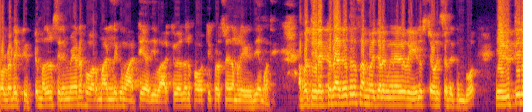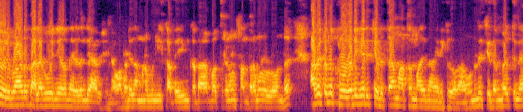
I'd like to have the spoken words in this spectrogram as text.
ഓൾറെഡി കിട്ടും. അതൊരു സിനിമയുടെ ഫോർമാറ്റിലേക്ക് മാറ്റിയാൽ മതി. ബാക്കി വരുന്ന ഒരു ഫോർട്ടി പെർസെന്റേജ് നമ്മൾ എഴുതിയാൽ മതി. അപ്പൊ തിരക്കഥാകൃത്തിനെ സംബന്ധിച്ചാലും ഇങ്ങനെ റിയൽ സ്റ്റോറീസ് എടുക്കുമ്പോൾ എഴുത്തിൽ ഒരുപാട് തലപൂഞ്ഞേർന്ന് എഴുതേണ്ട ആവശ്യമില്ല. ഓൾറെഡി നമ്മുടെ മുന്നിൽ കഥയും കഥാപാത്രങ്ങളും സന്ദർഭങ്ങളും ഉള്ളതുകൊണ്ട് അതൊക്കെ ഒന്ന് ക്രോഡീകരിച്ചെടുത്താൽ മാത്രം മതി എന്നാണ് എനിക്ക് തോന്നുന്നത്. അതുകൊണ്ട് തന്നെ ചിദംബരത്തിന്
